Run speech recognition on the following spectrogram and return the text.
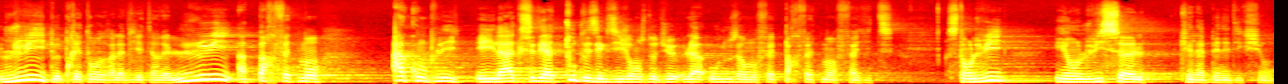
Lui peut prétendre à la vie éternelle. Lui a parfaitement accompli et il a accédé à toutes les exigences de Dieu là où nous avons fait parfaitement faillite. C'est en lui et en lui seul qu'est la bénédiction.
